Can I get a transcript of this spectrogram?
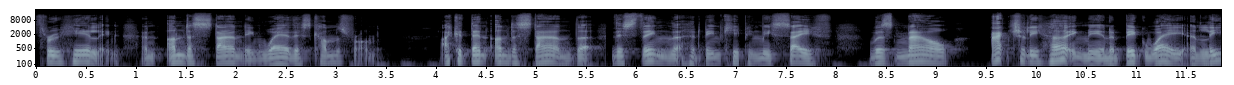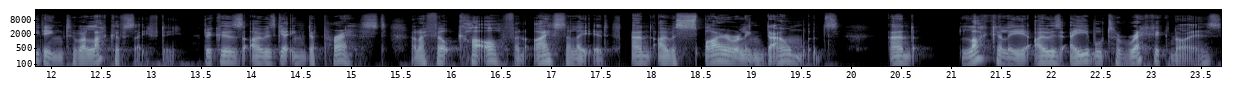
through healing and understanding where this comes from, I could then understand that this thing that had been keeping me safe was now actually hurting me in a big way and leading to a lack of safety because I was getting depressed and I felt cut off and isolated and I was spiraling downwards. And luckily, I was able to recognize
